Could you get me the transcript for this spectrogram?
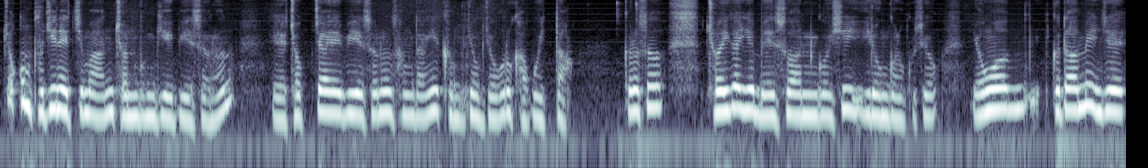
조금 부진했지만 전분기에 비해서는 예, 적자에 비해서는 상당히 긍정적으로 가고 있다. 그래서 저희가 이제 매수한 것이 이런 걸 보세요. 영업 그 다음에 이제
